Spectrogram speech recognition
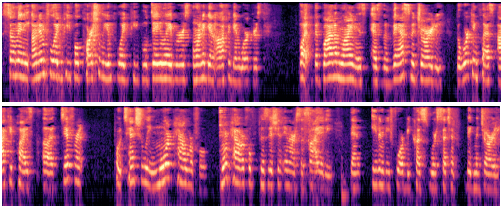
so many unemployed people, partially employed people, day laborers, on again, off again workers. But the bottom line is, as the vast majority, the working class occupies a different, potentially more powerful, more powerful position in our society than even before because we're such a big majority.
